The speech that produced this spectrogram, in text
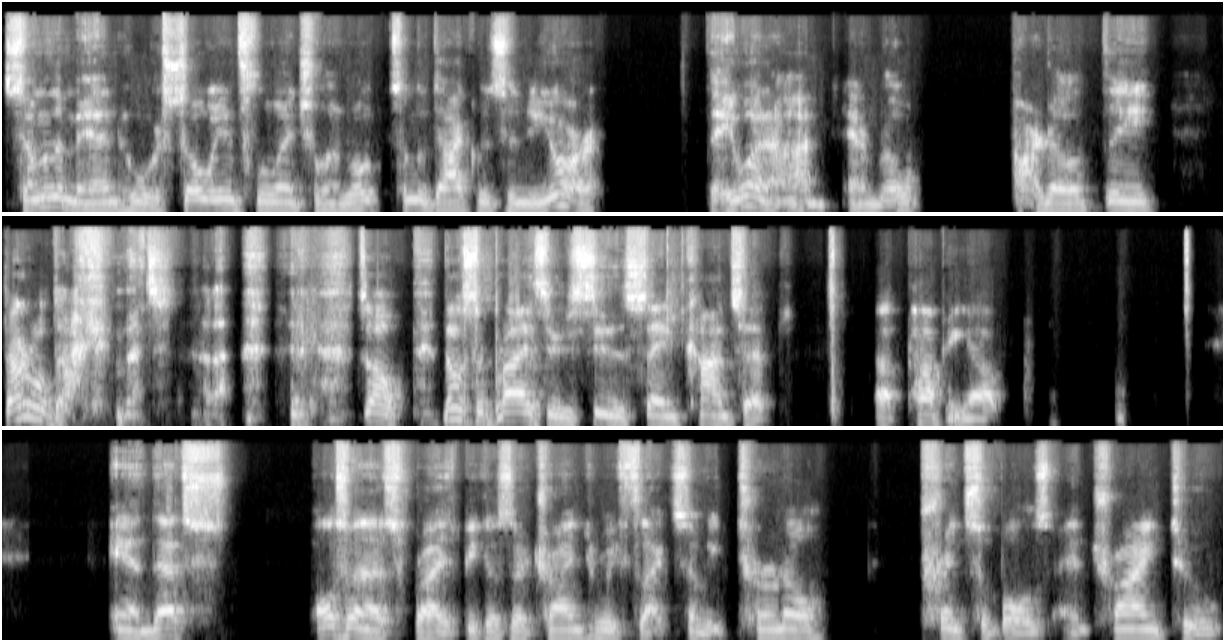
some of the men who were so influential and wrote some of the documents in New York, they went on and wrote part of the federal documents. so, no surprise if you see the same concept uh, popping up. And that's also not a surprise because they're trying to reflect some eternal principles and trying to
